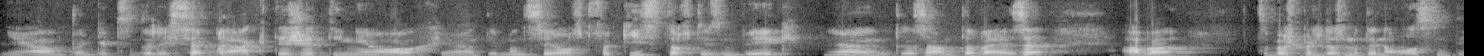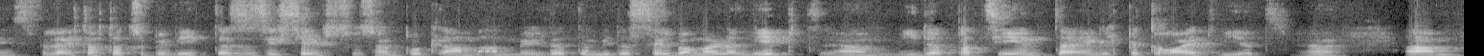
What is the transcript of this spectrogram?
Ja, und dann gibt es natürlich sehr praktische Dinge auch, ja, die man sehr oft vergisst auf diesem Weg, ja, interessanterweise. Aber zum Beispiel, dass man den Außendienst vielleicht auch dazu bewegt, dass er sich selbst für so ein Programm anmeldet, damit er selber mal erlebt, ja, wie der Patient da eigentlich betreut wird. Ja. Ähm,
